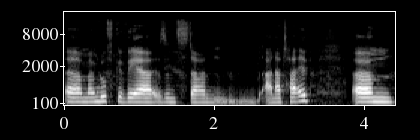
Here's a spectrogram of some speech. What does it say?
Äh, beim Luftgewehr sind es dann anderthalb. Ähm,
